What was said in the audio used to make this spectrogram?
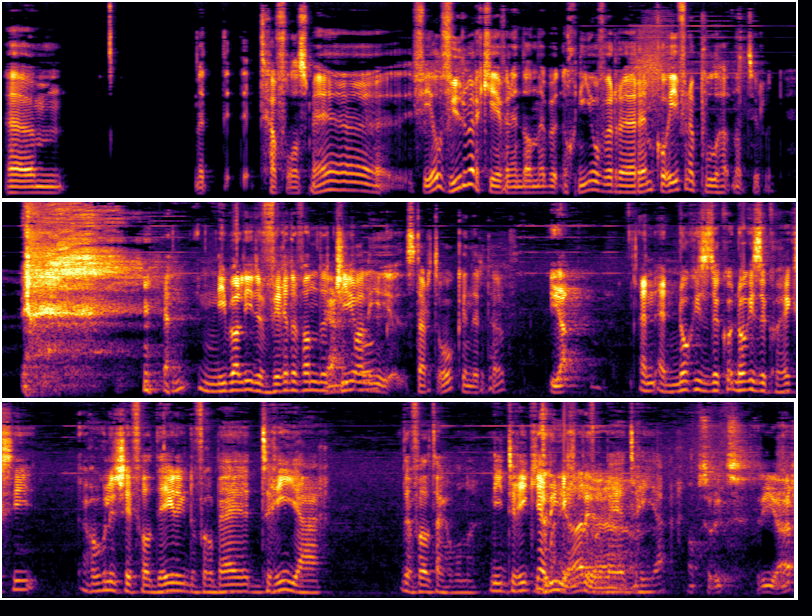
Um, het, het gaat volgens mij uh, veel vuurwerk geven. En dan hebben we het nog niet over uh, Remco Evenepoel gehad, natuurlijk. ja. Nibali, de vierde van de ja. Giro. Nibali start ook, inderdaad. Ja. En, en nog, eens de, nog eens de correctie. Roglic heeft wel degelijk de voorbije drie jaar de Vuelta gewonnen. Niet drie keer, drie maar jaar, de voorbije ja. drie jaar. Absoluut, drie jaar.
